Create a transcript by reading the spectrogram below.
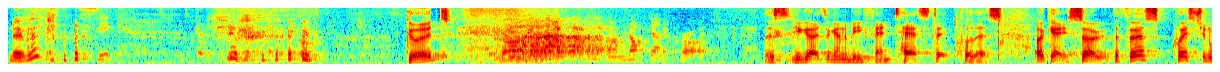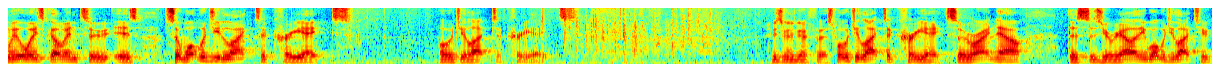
Nervous? Sick. Good. I'm not gonna cry. This, you guys are going to be fantastic for this. Okay, so the first question we always go into is, so what would you like to create? What would you like to create? Who's going to go first? What would you like to create? So right now, this is your reality. What would you like to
